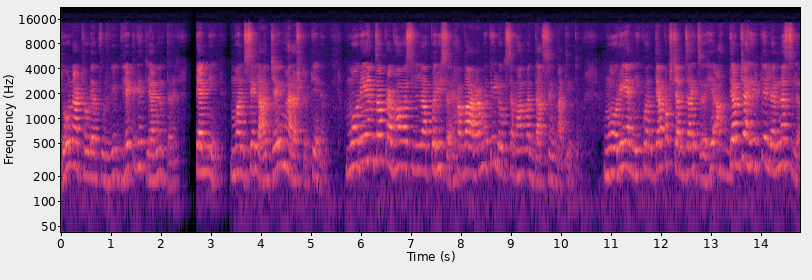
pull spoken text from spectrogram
दोन आठवड्यापूर्वी भेट घेतल्यानंतर त्यांनी मनसेला जय महाराष्ट्र केलं. मोरे यांचा प्रभाव असलेला परिसर हा बारामती लोकसभा मतदारसंघात येतो. मोरे यांनी कोणत्या पक्षात जायचं हे अद्याप जाहीर केलं नसलं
